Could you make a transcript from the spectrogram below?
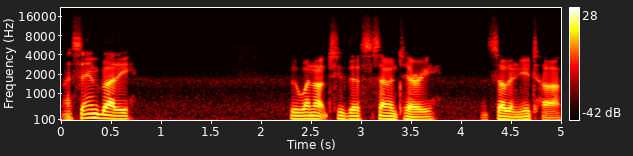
My same buddy, we went out to this cemetery in southern Utah.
